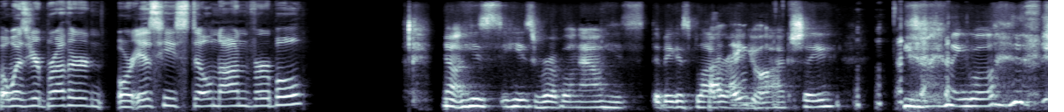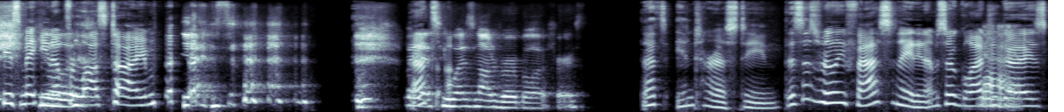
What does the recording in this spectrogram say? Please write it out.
But was your brother, or is he still nonverbal? no he's he's verbal now he's the biggest blogger i know Bilingual. actually he's bilingual He's making up for lost time. yes but That's yes he was not verbal at first That's interesting. This is really fascinating. I'm so glad you guys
